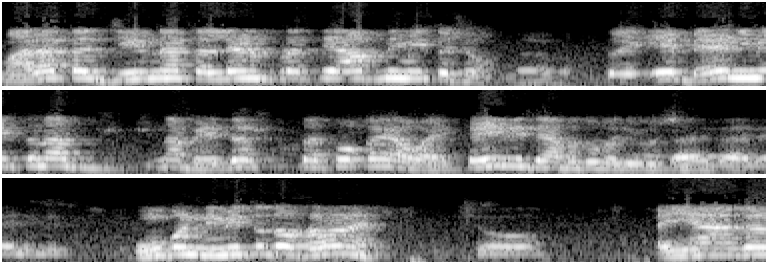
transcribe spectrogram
મારા કલ- જીવના કલ્યાણ પ્રત્યે આપ નિમિત્ત છો. તો એ બે નિમિત્તના ના ભેદક તત્વો કયા હોય? કઈ રીતે આ બધું બન્યું હશે? હું પણ નિમિત્ત તો ખરો ને? અહીંયા આગળ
